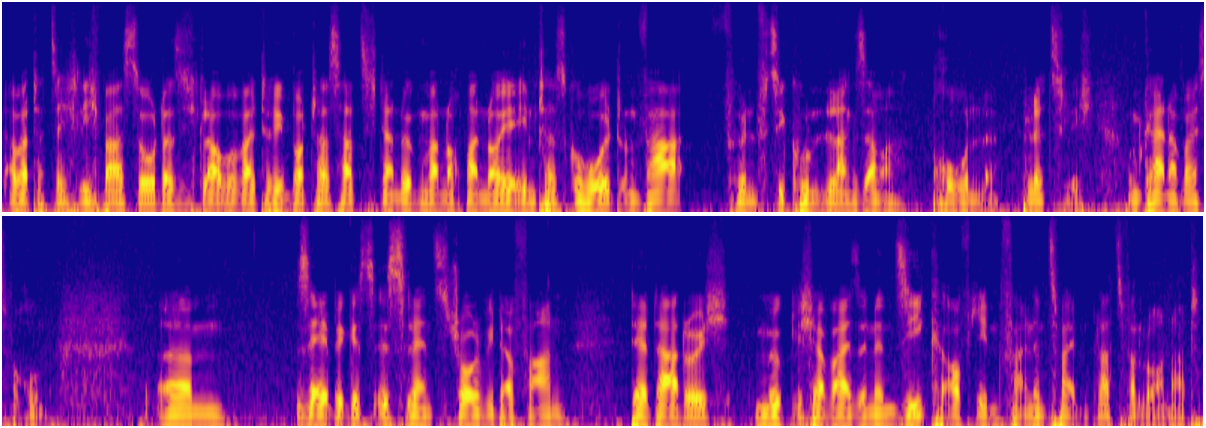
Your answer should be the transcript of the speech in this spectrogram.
Aber tatsächlich war es so, dass ich glaube, Valtteri Bottas hat sich dann irgendwann nochmal neue Inters geholt und war fünf Sekunden langsamer pro Runde plötzlich. Und keiner weiß warum. Ähm, selbiges ist Lance Stroll widerfahren, der dadurch möglicherweise einen Sieg, auf jeden Fall einen zweiten Platz verloren hat.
